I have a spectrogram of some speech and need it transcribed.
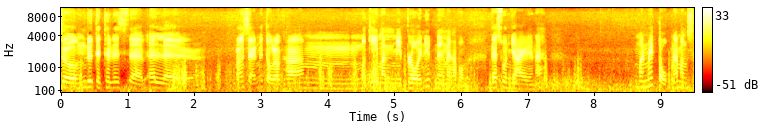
สมดูแต่โทรศัพท์เอลเลยบางแสนไม่ตกแล้วครับ เมื่อกี้มันมีโปรยนิดนึงนะครับผม แต่ส่วนใหญ่นะ มันไม่ตกนะบางแส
